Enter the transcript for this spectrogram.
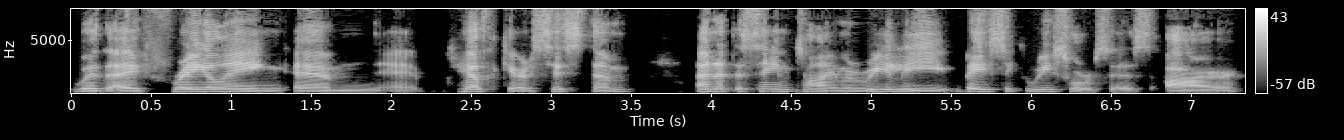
with a frailing um, uh, healthcare system and at the same time really basic resources are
